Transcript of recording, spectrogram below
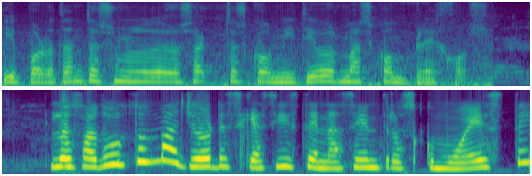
y por lo tanto es uno de los actos cognitivos más complejos. Los adultos mayores que asisten a centros como este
